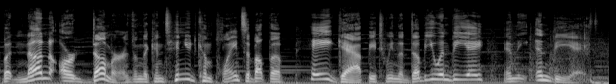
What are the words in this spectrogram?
but none are dumber than the continued complaints about the pay gap between the WNBA and the NBA.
